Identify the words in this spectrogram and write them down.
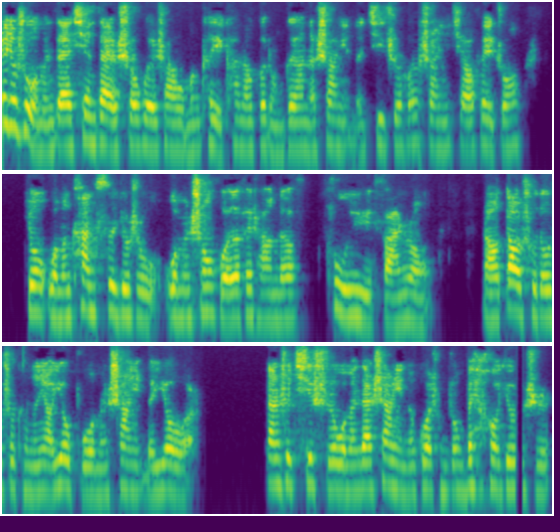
这就是我们在现代社会上，我们可以看到各种各样的上瘾的机制和上瘾消费中，就我们看似就是我们生活的非常的富裕繁荣，然后到处都是可能要诱捕我们上瘾的诱饵，但是其实我们在上瘾的过程中，背后就是。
